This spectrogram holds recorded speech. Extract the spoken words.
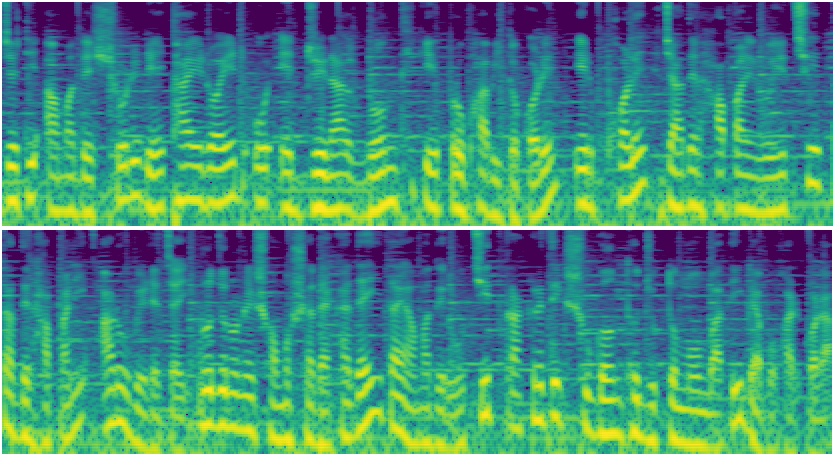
যেটি আমাদের শরীরে থাইরয়েড ও এড্রিনাল গ্রন্থিকে প্রভাবিত করে? এর ফলে যাদের হাঁপানি রয়েছে, তাদের হাঁপানি আরও বেড়ে যায়। প্রজননের সমস্যা দেখা দেয়, তাই আমাদের উচিত প্রাকৃতিক সুগন্ধযুক্ত মোমবাতি ব্যবহার করা।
